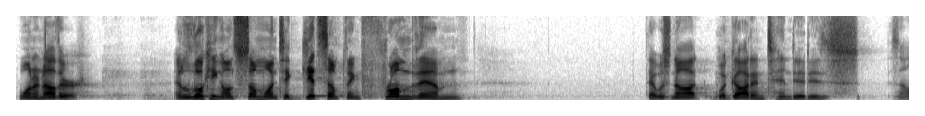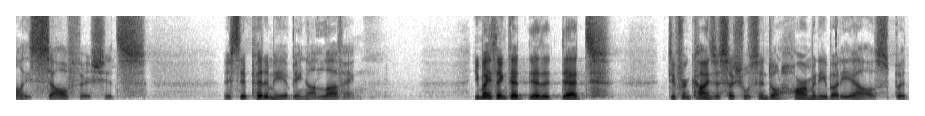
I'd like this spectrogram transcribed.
one another. And looking on someone to get something from them that was not what God intended is, is not only selfish, it's, it's the epitome of being unloving. You might think that, that, that different kinds of sexual sin don't harm anybody else, but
